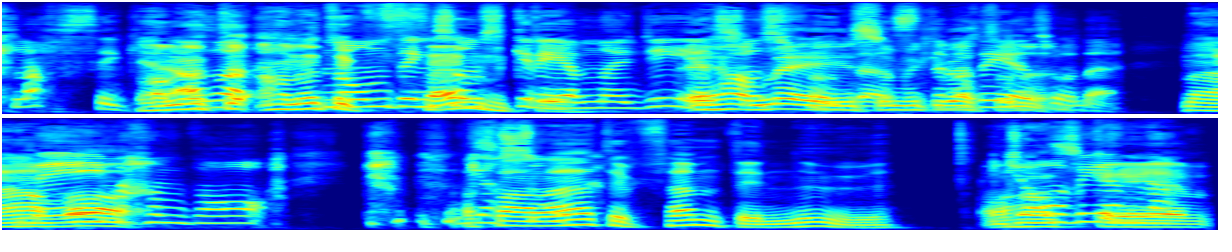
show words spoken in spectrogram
klassiker. Han är alltså, han är typ någonting som 50. skrev när Jesus han med i föddes. Så mycket det var det jag trodde. Nej, han Nej, var... men han var... Jag Alltså, han är typ 50 nu. Och Jag han skrev...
